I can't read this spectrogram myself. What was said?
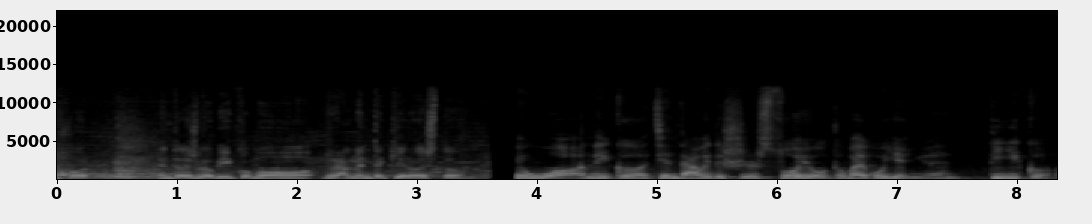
mejor. Entonces lo vi como realmente quiero esto. 因为我那个见大卫的是所有的外国演员第一个，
